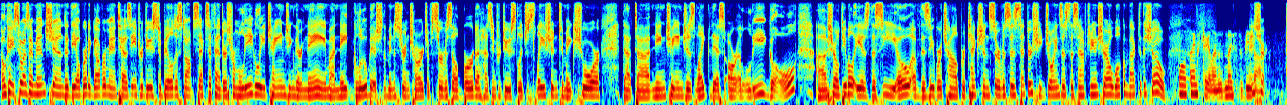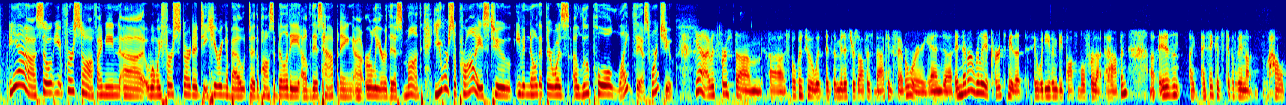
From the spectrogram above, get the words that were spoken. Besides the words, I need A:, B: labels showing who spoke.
A: Okay, so as I mentioned, the Alberta government has introduced a bill to stop sex offenders from legally changing their name. Uh, Nate Glubish, the minister in charge of Service Alberta, has introduced legislation to make sure that uh, name changes like this are illegal. Uh, Cheryl Diebel is the CEO of the Zebra Child Protection Services Center. She joins us this afternoon. Cheryl, welcome back to the show.
B: Well, thanks, Jalen. It's nice to be back.
A: Sher- yeah. So first off, I mean, uh, when we first started hearing about uh, the possibility of this happening uh, earlier this month, you were surprised to even know that there was a loophole like this, weren't you?
B: Yeah, I was first um, uh, spoken to with, at the minister's office back in February, and uh, it never really occurred to me that it would even be possible for that to happen. Uh, it isn't. I, I think it's typically not how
